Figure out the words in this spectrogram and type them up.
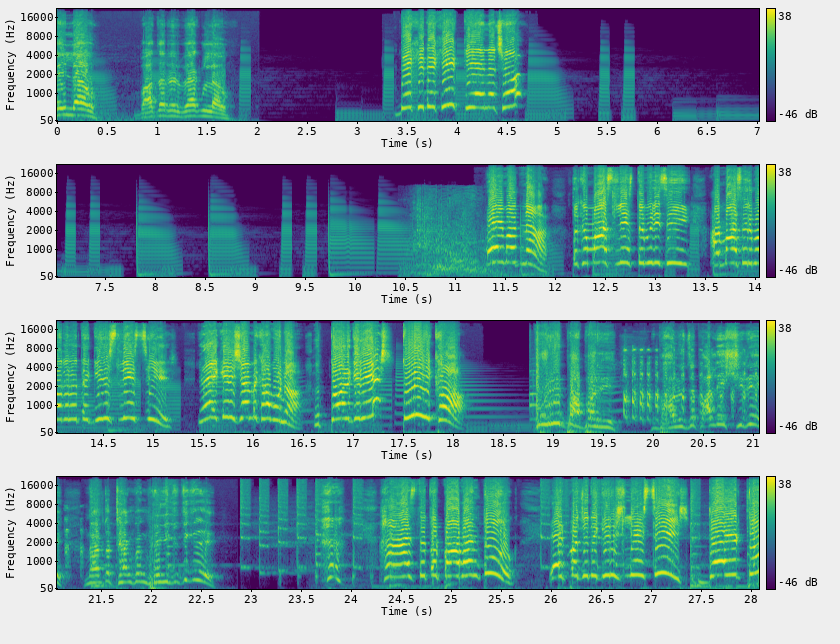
এই লাও বাজারের ব্যাগ লাও। দেখি দেখি কে এনেছো? এই মদনা তোকে মাছ নিয়ে আসতে বলেছি আর মাছের বদলে তুই গিরিশ নিয়ে এসেছিস। এই গিরিশ আমি খাব না তোর গিরিশ তুই খা। ওরে বাবারে ভালো যে পালিয়ে রে না তো ঠ্যাং ফ্যাং ভেঙে দিতি রে। হ্যাঁ আজ তো তোর পা ভাঙতুক। এরপর যদি গিরিশ ডাইরেক্ট তো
